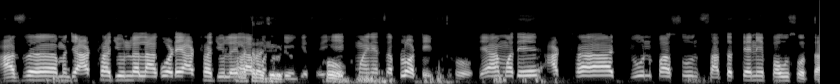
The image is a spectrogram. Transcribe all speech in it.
आज म्हणजे अठरा जूनला लागवड आहे अठरा जुलैला 18 आपण. व्हिडिओ हो. एक महिन्याचा प्लॉट आहे हो. त्यामध्ये अठरा जून पासून सातत्याने पाऊस होता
